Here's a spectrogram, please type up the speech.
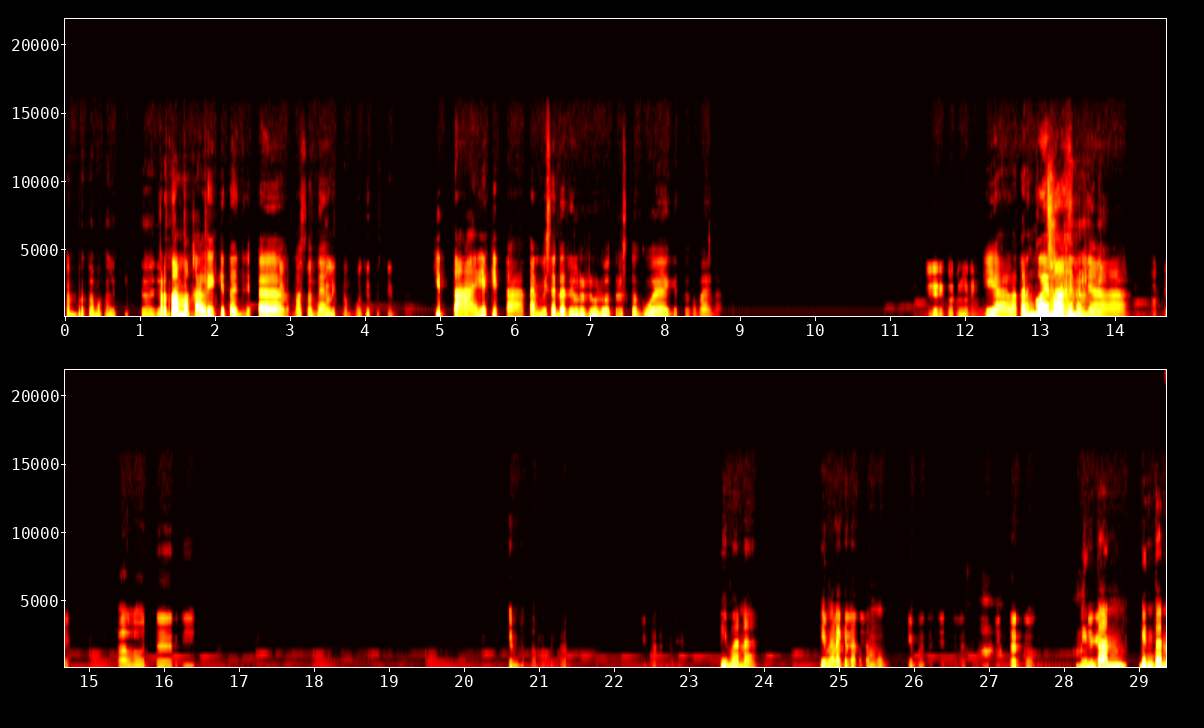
Kan pertama kali kita jatuh pertama cinta. kali kita eh, Bukan maksudnya pertama kali kamu jatuh cinta. kita ya kita kan bisa dari lu dulu terus ke gue gitu kebayang nggak? Ini dari gua dulu nih. Iyalah kan gue yang nanya. Oke. Kalau dari mungkin pertama kita harus gimana kali ya? Di mana? Gimana kita ketemu? Gimananya jelas di Bintan dong. Bintan, Bintan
